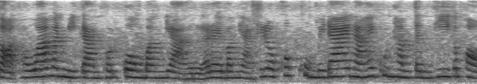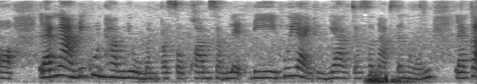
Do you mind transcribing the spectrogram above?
จอดเพราะว่ามันมีการคดโกงบางอย่าง หรืออะไรบางอย่างที่เราควบคุมไม่ได้นะ ให้คุณทำเต็มที่ก็พอ และงานที่คุณทำอยู่มันประสบความสำเร็จดี ผู้ใหญ่ถึงอยากจะสนับสนุน และก็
